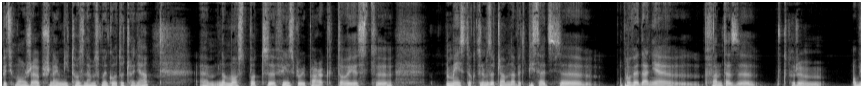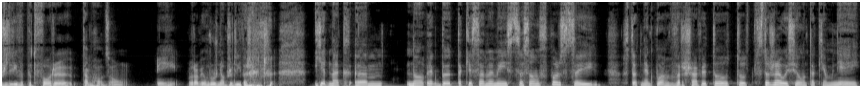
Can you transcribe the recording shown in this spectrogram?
być może, przynajmniej to znam z mojego otoczenia. No, most pod Finsbury Park to jest e, miejsce, o którym zaczęłam nawet pisać e, opowiadanie fantazy, w którym obrzydliwe potwory tam chodzą i robią różne obrzydliwe rzeczy. Jednak um, no jakby takie same miejsca są w Polsce i ostatnio jak byłam w Warszawie, to, to zdarzały się takie mniej,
